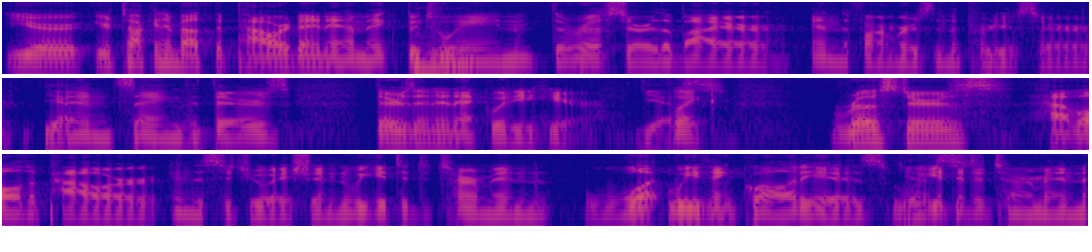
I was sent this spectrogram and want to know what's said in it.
you're you're talking about the power dynamic Mm-hmm. between the roaster, the buyer, and the farmers and the producer, Yeah. and saying that there's there's an inequity here. Yes. Like roasters have all the power in the situation. We get to determine what we think quality is. We get to determine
